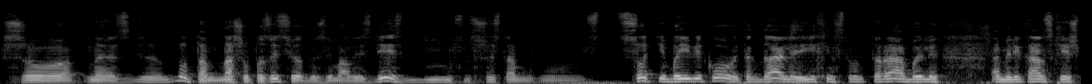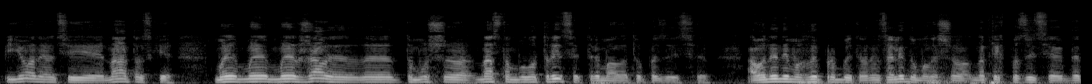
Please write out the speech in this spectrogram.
що е, ну, там нашу позицію одну знімали. Здесь щось там сотні бойовиків і так далі. Їх інструктора були американські шпіони, оці натовські. Ми, ми, ми ржали, е, тому що нас там було 30, тримали ту позицію, а вони не могли пробити. Вони взагалі думали, що на тих позиціях, де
